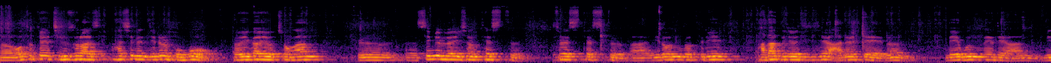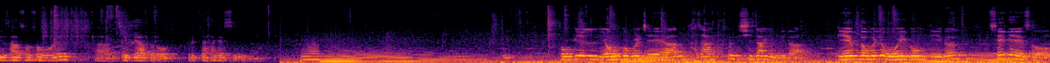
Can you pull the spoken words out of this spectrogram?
어, 어떻게 진술하시는지를 보고 저희가 요청한 그 어, 시뮬레이션 테스트, 스트레스 테스트 아, 이런 것들이 받아들여지지 않을 때에는 네 분에 대한 민사 소송을 어, 제기하도록 그렇게 하겠습니다. 독일, 영국을 제외한 가장 큰 시장입니다. BMW 520D는 세계에서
